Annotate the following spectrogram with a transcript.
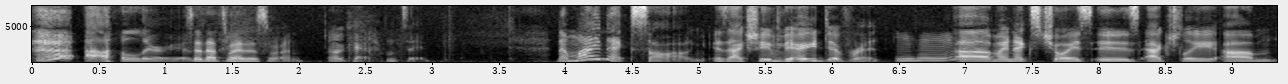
hilarious So that's why this one. Okay, let's see. Now, my next song is actually very different. Uh, my next choice is actually um,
